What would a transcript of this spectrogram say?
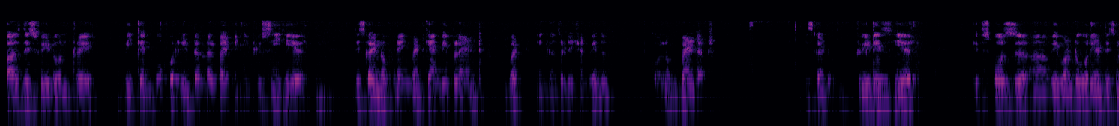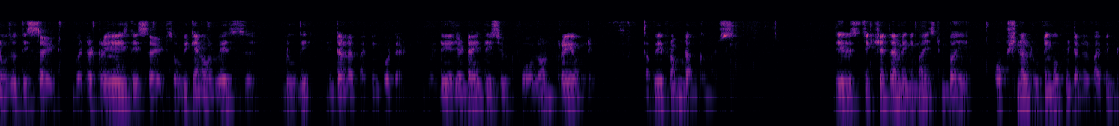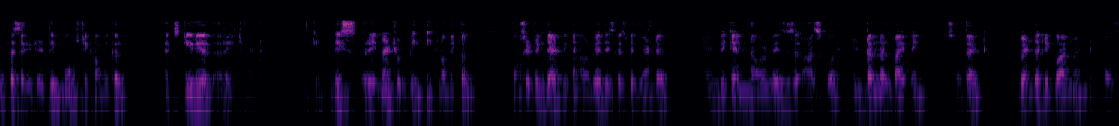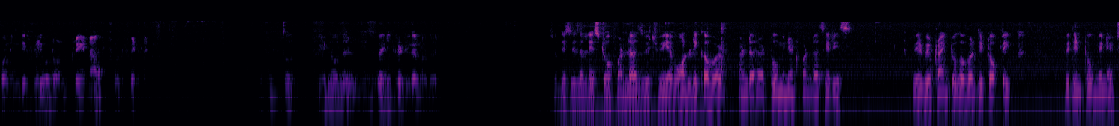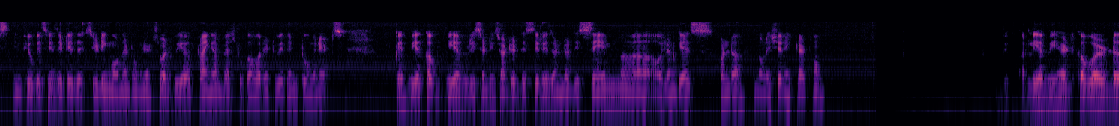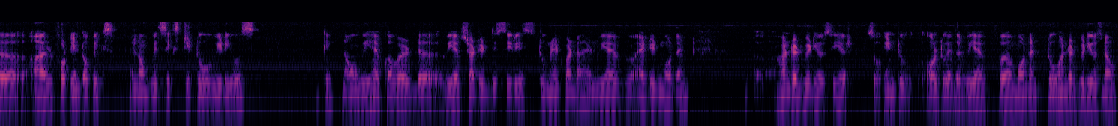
pass this feed on tray, we can go for internal piping. If you see here, this kind of arrangement can be planned, but in consultation with column vendor. This kind of feed is here if suppose uh, we want to orient this nozzle this side but the tray is this side so we can always uh, do the internal piping for that. But the agenda is this should fall on tray only away from downcomers the restrictions are minimized by optional routing of internal piping to facilitate the most economical exterior arrangement. Okay this arrangement should be economical. Considering that we can always discuss with vendor and we can always ask for internal piping so that vendor requirement of following the fluid on tray are fulfilled. Okay, so feed nozzle is very critical nozzle. So this is a list of fundas which we have already covered under a 2 minute funda series where we are trying to cover the topic within 2 minutes. In few cases it is exceeding more than 2 minutes but we are trying our best to cover it within 2 minutes. Okay, we have we have recently started this series under the same uh, oil and gas funda knowledge sharing platform earlier we had covered uh, our 14 topics along with 62 videos. Okay now we have covered uh, we have started this series 2 minute funda and we have added more than 100 uh, videos here. So into altogether we have uh, more than 200 videos now.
